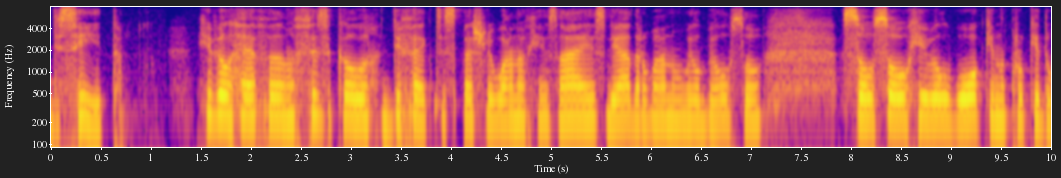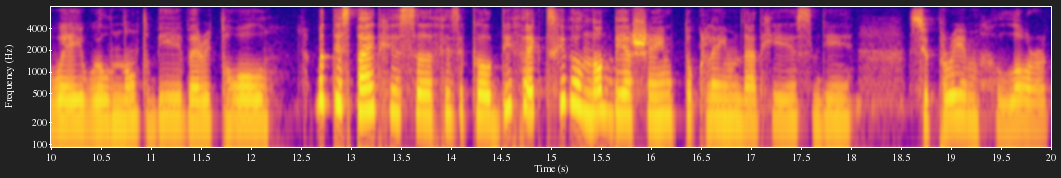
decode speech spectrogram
deceit. He will have uh, physical defects, especially one of his eyes. The other one will be also so so. He will walk in a crooked way, will not be very tall, but despite his uh, physical defects, he will not be ashamed to claim that he is the Supreme Lord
